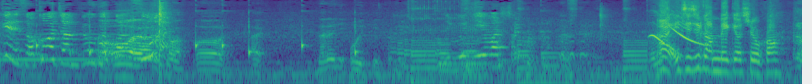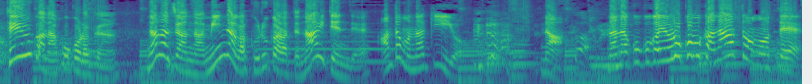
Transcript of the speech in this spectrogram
けでさ母ちゃんってよかった誰に置いていくの？自分に言いました。はい1時間勉強しようか。っていうかな心くん。ななちゃんなみんなが来るからって泣いてんで。あんたも泣きいよ。なあななここが喜ぶかなと思って。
